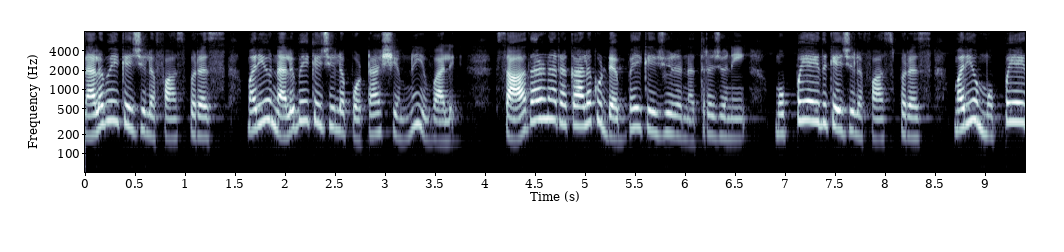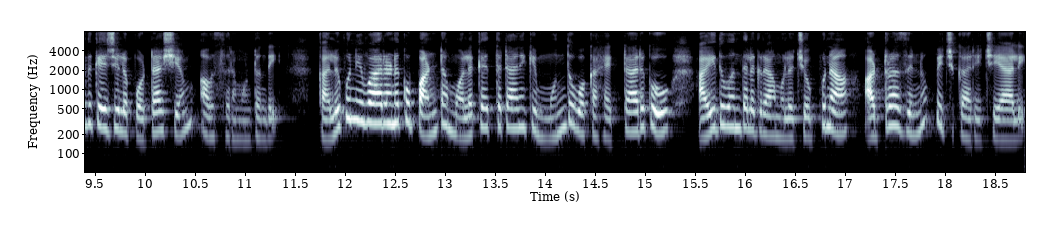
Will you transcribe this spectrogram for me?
నలభై కేజీల ఫాస్ఫరస్ మరియు నలభై కేజీల పొటాషియంను ఇవ్వాలి. సాధారణ రకాలకు డెబ్బై కేజీల నత్రజని ముప్పై ఐదు కేజీల ఫాస్ఫరస్ మరియు ముప్పై ఐదు కేజీల పొటాషియం అవసరం ఉంటుంది. కలుపు నివారణకు పంట మొలకెత్తడానికి ముందు ఒక హెక్టారుకు ఐదు వందల గ్రాముల చొప్పున అట్రాజిన్ను పిచికారీ చేయాలి.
